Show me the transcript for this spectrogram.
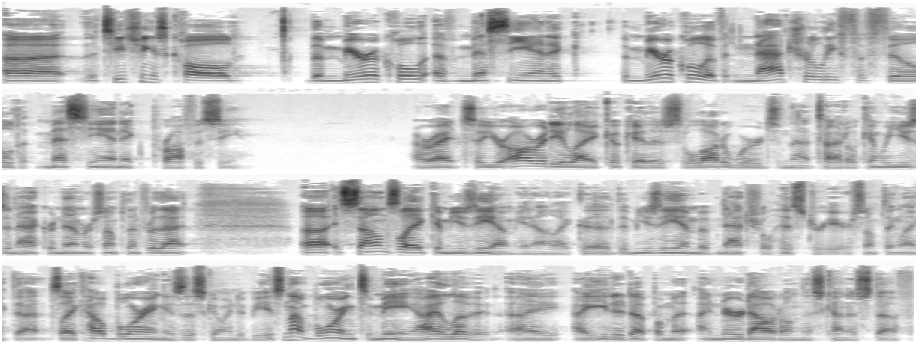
Uh, the teaching is called "The Miracle of Messianic the miracle of naturally fulfilled messianic prophecy. All right, so you're already like, okay, there's a lot of words in that title. Can we use an acronym or something for that? Uh, it sounds like a museum, you know, like the, the Museum of Natural History or something like that. It's like, how boring is this going to be? It's not boring to me. I love it. I, I eat it up. I'm a, I nerd out on this kind of stuff.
